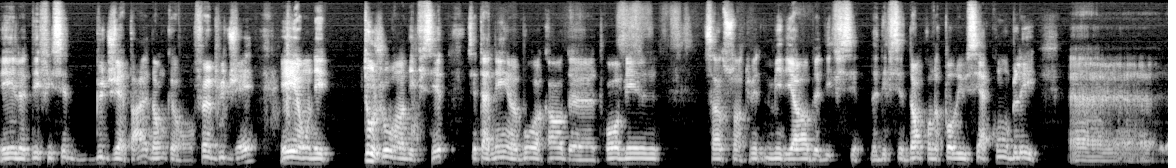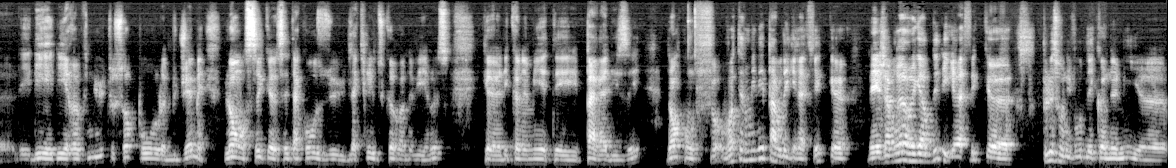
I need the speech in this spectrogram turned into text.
Et le déficit budgétaire, donc, on fait un budget et on est toujours en déficit. Cette année, un beau record de 3 168 milliards de déficit. De déficit. Donc, on n'a pas réussi à combler euh, les, revenus, tout ça pour le budget. Mais là, on sait que c'est à cause de la crise du coronavirus que l'économie était paralysée. Donc, on, va terminer par les graphiques. Mais j'aimerais regarder les graphiques euh, plus au niveau de l'économie euh,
